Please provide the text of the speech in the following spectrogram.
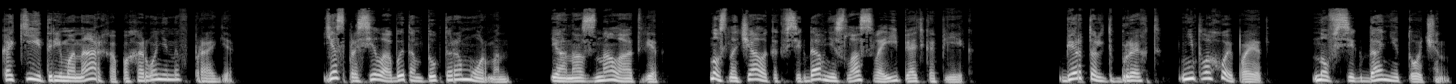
какие три монарха похоронены в Праге. Я спросила об этом доктора Морман, и она знала ответ, но сначала, как всегда, внесла свои пять копеек. Бертольд Брехт – неплохой поэт, но всегда не точен.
